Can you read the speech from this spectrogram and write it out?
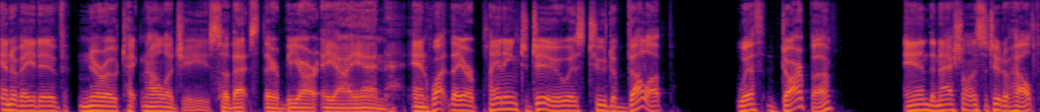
Innovative Neurotechnologies. So that's their B-R-A-I-N. And what they are planning to do is to develop with DARPA and the National Institute of Health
